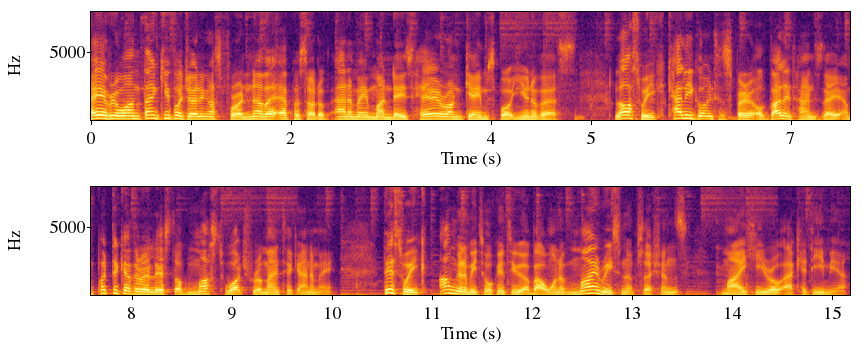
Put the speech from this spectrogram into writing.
Hey everyone, thank you for joining us for another episode of Anime Mondays here on GameSpot Universe. Last week, Callie got into the spirit of Valentine's Day and put together a list of must-watch romantic anime. This week, I'm going to be talking to you about one of my recent obsessions, My Hero Academia.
